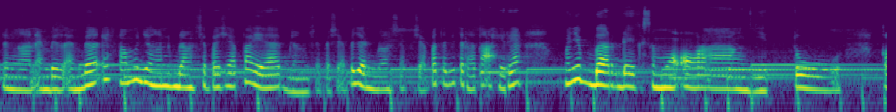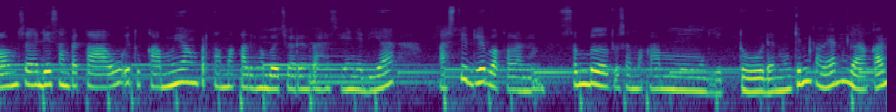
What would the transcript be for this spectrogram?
dengan embel-embel eh kamu jangan bilang siapa-siapa ya. Bilang siapa-siapa jangan bilang siapa-siapa tapi ternyata akhirnya menyebar deh ke semua orang gitu. Kalau misalnya dia sampai tahu itu kamu yang pertama kali ngebocorin rahasianya dia pasti dia bakalan sebel tuh sama kamu gitu. Dan mungkin kalian gak akan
